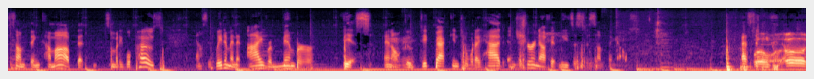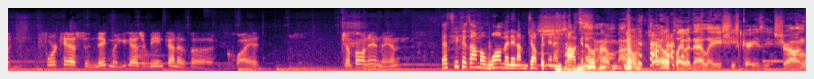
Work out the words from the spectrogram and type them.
something come up that somebody will post and i'll say wait a minute i remember this and i'll go dig back into what i had and sure enough it leads us to something else that's Well, uh, forecast Enigma, you guys are being kind of uh, quiet. Jump on in, man. that's because i'm a woman and i'm jumping in and talking over don't, I don't, I don't play with that lady. She's crazy and strong.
